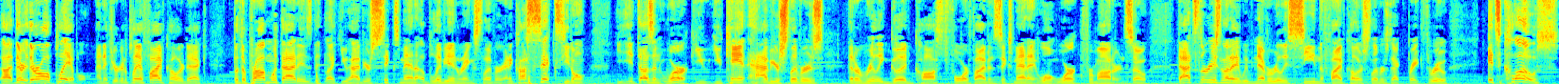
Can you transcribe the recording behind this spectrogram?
uh, they're they're all playable. And if you're going to play a five color deck, but the problem with that is that like you have your six mana Oblivion Ring Sliver and it costs six. You don't, it doesn't work. You you can't have your slivers that are really good cost four, five, and six mana. It won't work for modern. So that's the reason that I think we've never really seen the five color slivers deck break through. It's close,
